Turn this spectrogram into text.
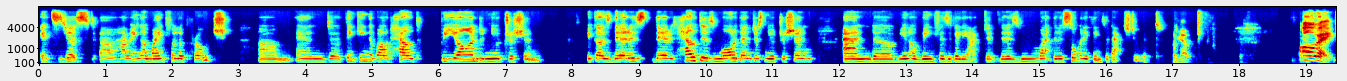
it's just uh, having a mindful approach um, and uh, thinking about health beyond nutrition because there is there health is more than just nutrition and uh, you know being physically active there is mu- there is so many things attached to it Yep. All right.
